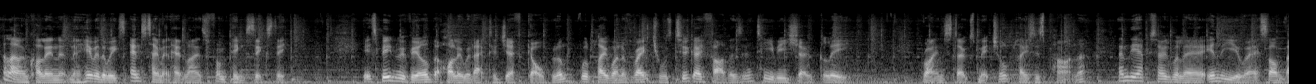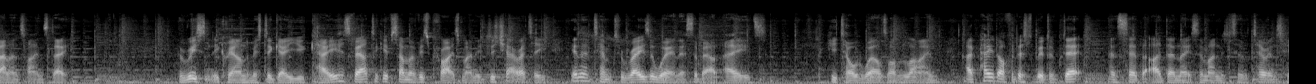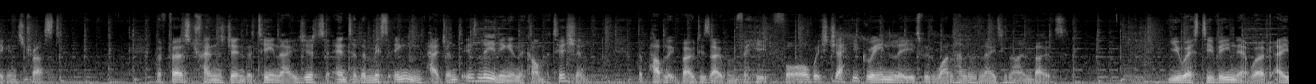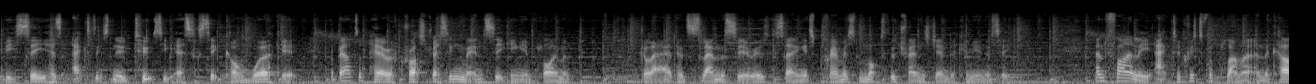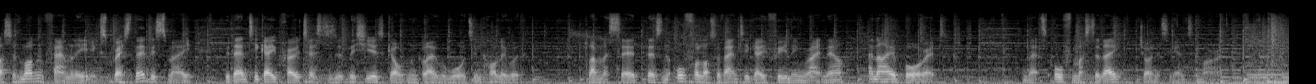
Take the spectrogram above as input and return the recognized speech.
Hello, I'm Colin and here are the week's entertainment headlines from Pink 60. It's been revealed that Hollywood actor Jeff Goldblum will play one of Rachel's two gay fathers in TV show Glee. Brian Stokes Mitchell plays his partner and the episode will air in the US on Valentine's Day. The recently crowned Mr Gay UK has vowed to give some of his prize money to charity in an attempt to raise awareness about AIDS. He told Wales Online, I paid off a little bit of debt and said that I'd donate some money to the Terence Higgins Trust. The first transgender teenager to enter the Miss England pageant is leading in the competition. The public vote is open for Heat 4, which Jackie Green leads with 189 votes. US TV network ABC has axed its new Tootsie-esque sitcom Work It about a pair of cross-dressing men seeking employment. GLAAD had slammed the series, saying its premise mocks the transgender community. And finally, actor Christopher Plummer and the cast of Modern Family expressed their dismay with anti-gay protesters at this year's Golden Globe Awards in Hollywood. Plummer said, there's an awful lot of anti-gay feeling right now and I abhor it. And that's all from us today. Join us again tomorrow.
